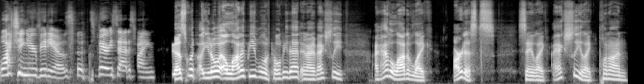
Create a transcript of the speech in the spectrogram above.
watching your videos. It's very satisfying. That's what uh, you know. A lot of people have told me that, and I've actually, I've had a lot of like artists say like, I actually like put on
